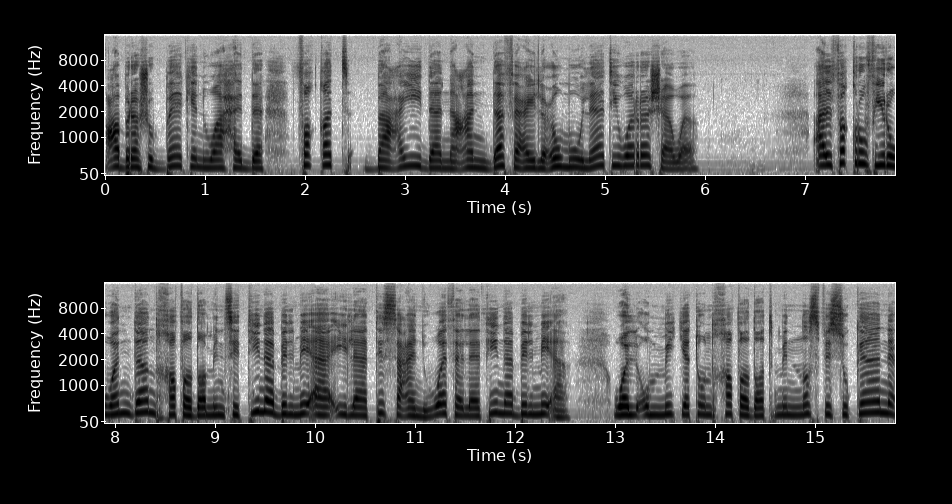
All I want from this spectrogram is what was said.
عبر شباك واحد فقط بعيدا عن دفع العمولات والرشاوى. الفقر في رواندا انخفض من 60% إلى 39% والأمية انخفضت من نصف السكان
